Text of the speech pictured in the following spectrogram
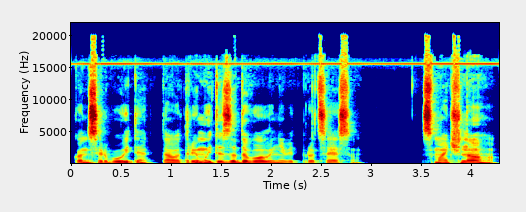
Консервуйте та отримуйте задоволення від процесу. Смачного!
